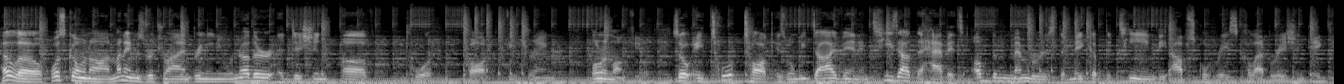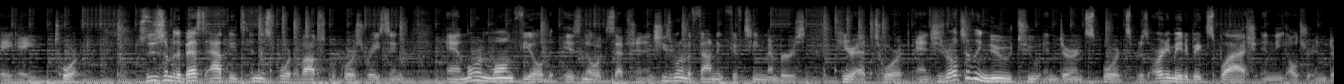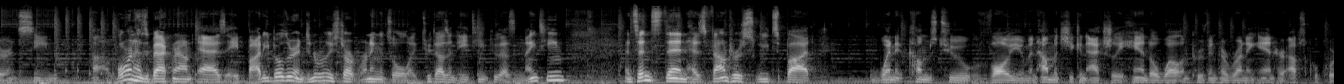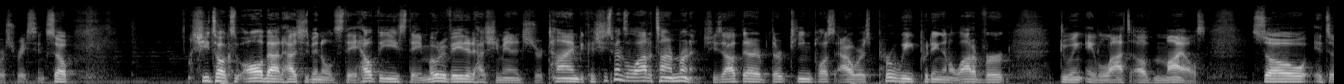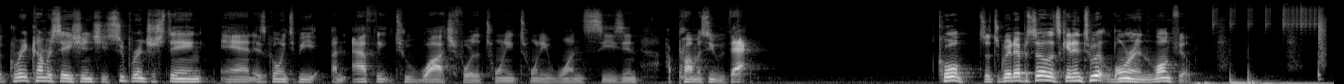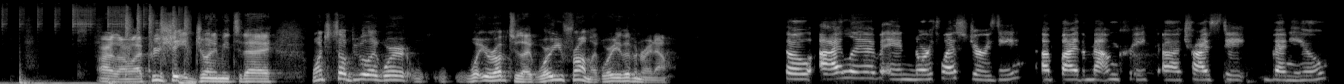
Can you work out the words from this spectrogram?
Hello, what's going on? My name is Rich Ryan, bringing you another edition of TORC Talk featuring Lauren Longfield. So, a TORC Talk is when we dive in and tease out the habits of the members that make up the team, the Obstacle Race Collaboration, aka TORC. So, these are some of the best athletes in the sport of obstacle course racing, and Lauren Longfield is no exception. And she's one of the founding 15 members here at TORC, and she's relatively new to endurance sports, but has already made a big splash in the ultra endurance scene. Uh, Lauren has a background as a bodybuilder and didn't really start running until like 2018, 2019. And since then has found her sweet spot when it comes to volume and how much she can actually handle while improving her running and her obstacle course racing. So she talks all about how she's been able to stay healthy, stay motivated, how she manages her time because she spends a lot of time running. She's out there 13 plus hours per week, putting in a lot of vert, doing a lot of miles. So it's a great conversation. She's super interesting and is going to be an athlete to watch for the 2021 season. I promise you that. Cool. So it's a great episode. Let's get into it. Lauren Longfield. All right, Lauren. Well, I appreciate you joining me today. Why don't you tell people like where what you're up to? Like where are you from? Like where are you living right now? So I live in Northwest Jersey, up by the Mountain Creek uh, Tri-State venue.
